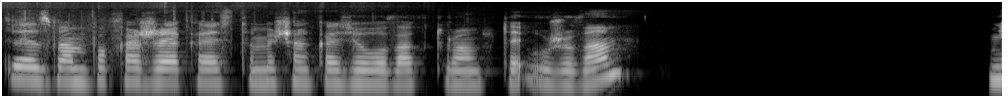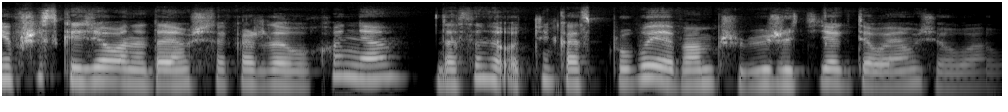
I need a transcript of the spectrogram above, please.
Teraz Wam pokażę, jaka jest to mieszanka ziołowa, którą tutaj używam. Nie wszystkie zioła nadają się dla każdego konia. W następnym odcinku spróbuję Wam przybliżyć, jak działają zioła.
